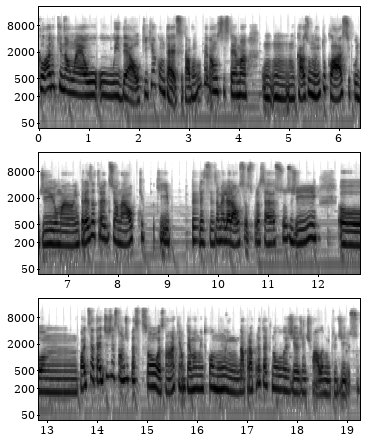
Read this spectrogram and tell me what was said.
claro que não é o, o, ideal. O que, que acontece? Tá? Vamos pegar um sistema, um, um, um caso muito clássico de uma empresa tradicional que, que precisa melhorar os seus processos de. Um, pode ser até de gestão de pessoas, tá? Que é um tema muito comum. Na própria tecnologia a gente fala muito disso.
